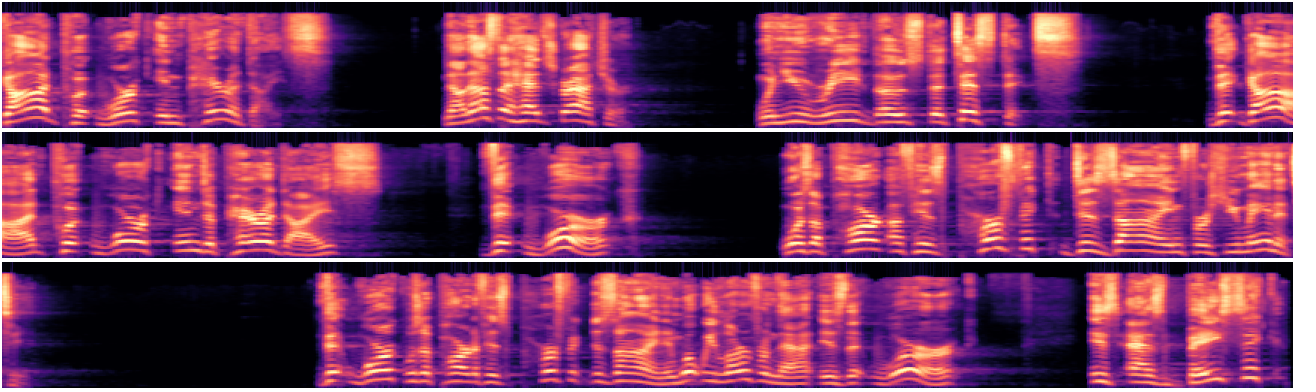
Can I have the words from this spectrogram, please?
God put work in paradise. Now, that's a head scratcher when you read those statistics that God put work into paradise, that work was a part of his perfect design for humanity. That work was a part of his perfect design. And what we learn from that is that work is as basic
